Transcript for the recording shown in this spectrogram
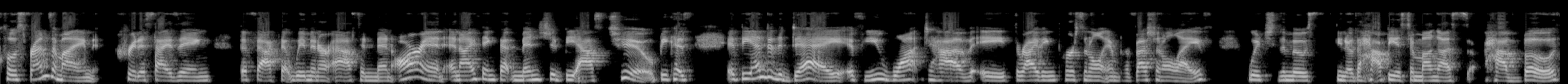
close friends of mine criticizing the fact that women are asked and men aren't. And I think that men should be asked too, because at the end of the day, if you want to have a thriving personal and professional life, which the most, you know, the happiest among us have both,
